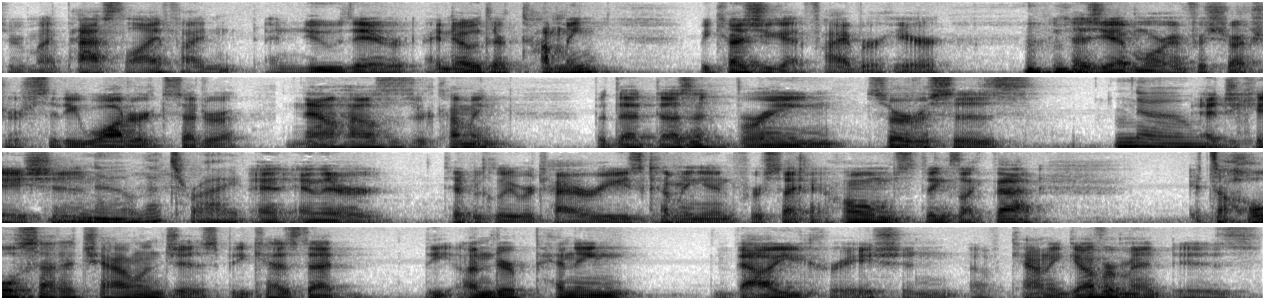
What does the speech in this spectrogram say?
through my past life, I, I knew they're, I know they're coming because you got fiber here, mm-hmm. because you have more infrastructure, city water, etc. Now houses are coming, but that doesn't bring services, no education. No, that's right. And, and they're typically retirees coming in for second homes, things like that. It's a whole set of challenges because that the underpinning value creation of county government is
